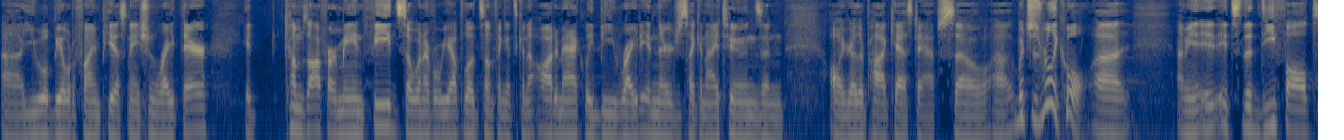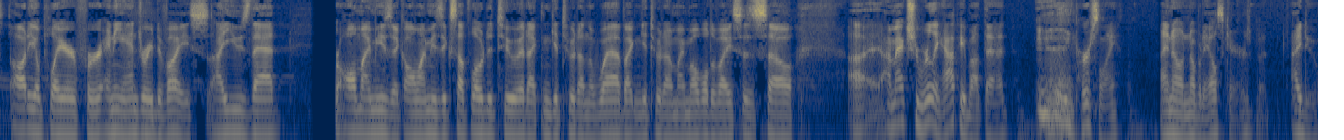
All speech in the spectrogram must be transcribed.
uh, you will be able to find PS Nation right there. It comes off our main feed, so whenever we upload something, it's going to automatically be right in there, just like in iTunes and all your other podcast apps. So, uh, which is really cool. I mean, it, it's the default audio player for any Android device. I use that for all my music. All my music's uploaded to it. I can get to it on the web. I can get to it on my mobile devices. So uh, I'm actually really happy about that, personally. I know nobody else cares, but I do.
